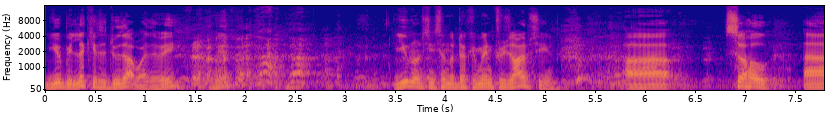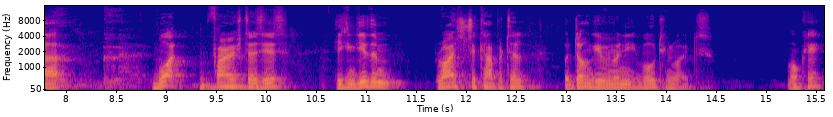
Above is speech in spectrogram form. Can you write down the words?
You'd be lucky to do that, by the way. you don't see some of the documentaries I've seen. Uh, so, uh, what Faris does is he can give them rights to capital, but don't give them any voting rights. Okay?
